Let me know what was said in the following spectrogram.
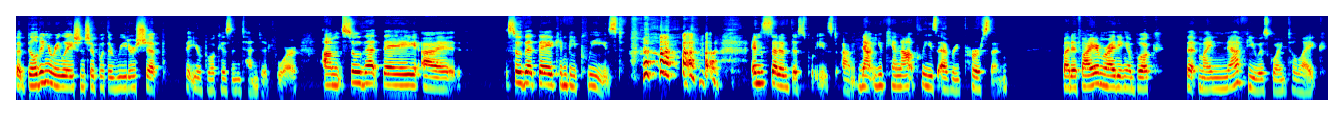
but building a relationship with a readership that your book is intended for, um, so that they uh, so that they can be pleased instead of displeased. Um, now, you cannot please every person, but if I am writing a book that my nephew is going to like,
